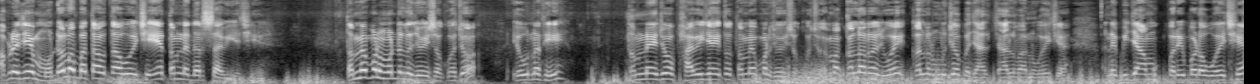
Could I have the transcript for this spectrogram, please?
આપણે જે મોડલો બતાવતા હોય છે એ તમને દર્શાવીએ છીએ. તમે પણ મોડલ જોઈ શકો છો. એવું નથી. તમને જો ફાવી જાય તો તમે પણ જોઈ શકો છો. એમાં કલર જ હોય. કલર મુજબ જ ચાલવાનું હોય છે. અને બીજા અમુક પરિબળો હોય છે.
